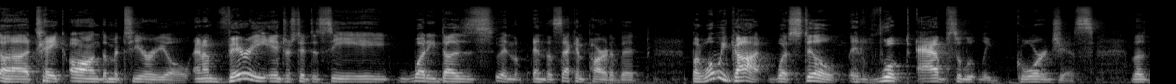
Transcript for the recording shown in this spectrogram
uh, take on the material, and I'm very interested to see what he does in the in the second part of it. But what we got was still it looked absolutely gorgeous. The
